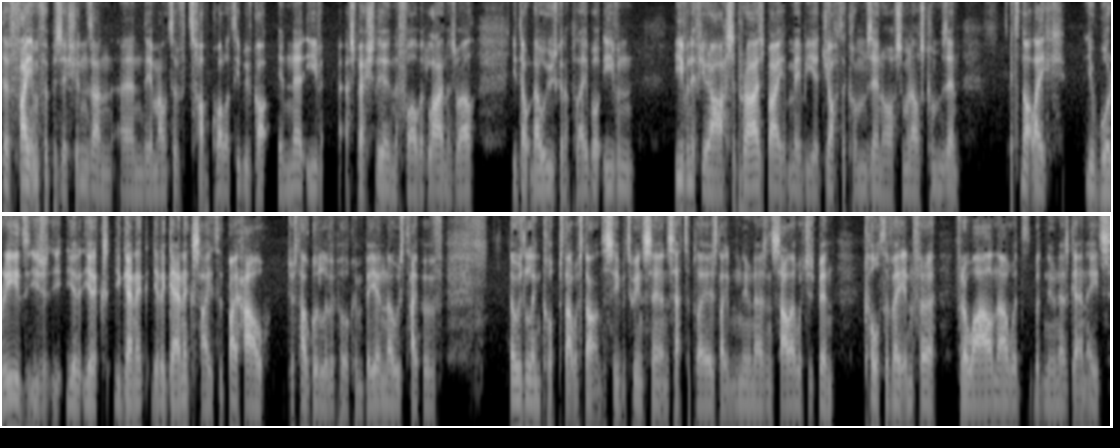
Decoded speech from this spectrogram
the fighting for positions and and the amount of top quality we've got in there, even especially in the forward line as well. You don't know who's going to play, but even even if you are surprised by maybe a Jota comes in or someone else comes in, it's not like you're worried. You just you're you're, you're again you're again excited by how just how good Liverpool can be in those type of those link ups that we're starting to see between certain sets of players like Nunez and Salah, which has been cultivating for for a while now with with Nunez getting eight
